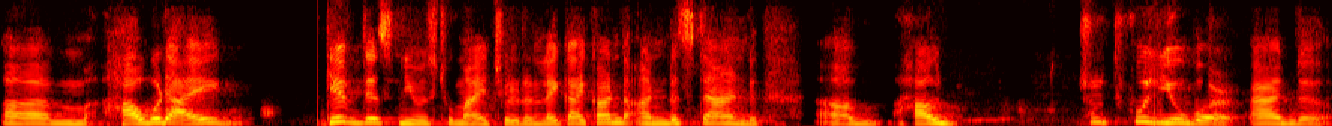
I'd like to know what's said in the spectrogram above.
um, how would I give this news to my children? Like, I can't understand um, how truthful you were, and uh,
